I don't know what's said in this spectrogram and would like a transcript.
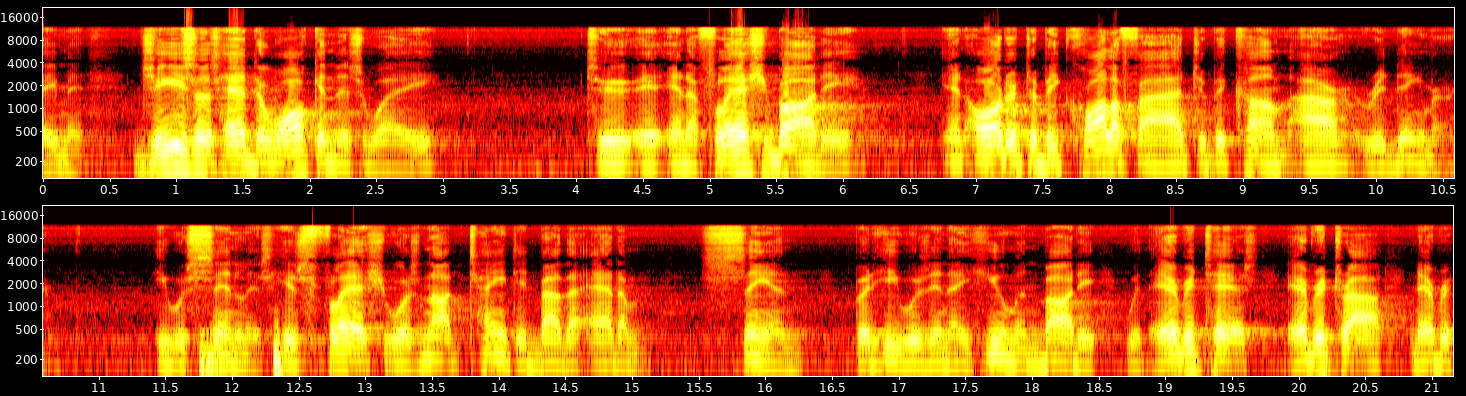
Amen. Jesus had to walk in this way to in a flesh body in order to be qualified to become our redeemer. He was sinless. His flesh was not tainted by the Adam sin, but he was in a human body with every test, every trial, and every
